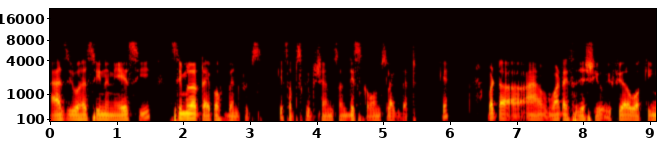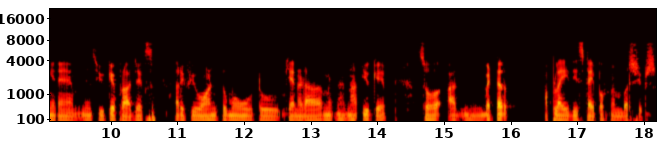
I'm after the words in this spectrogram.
As you have seen in ASCE similar type of benefits okay subscriptions and discounts like that okay. But uh, what I suggest you if you are working in a means UK projects or if you want to move to Canada UK so uh, better apply this type of memberships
